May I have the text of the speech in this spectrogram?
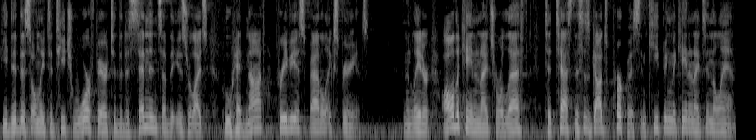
He did this only to teach warfare to the descendants of the Israelites who had not previous battle experience. And then later, all the Canaanites were left to test. This is God's purpose in keeping the Canaanites in the land.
